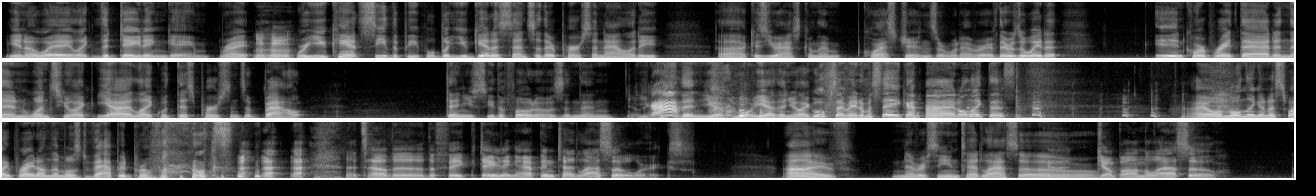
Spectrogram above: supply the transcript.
in a way like the dating game right Mhm. where you can't see the people but you get a sense of their personality uh, because you ask them questions or whatever. If there was a way to incorporate that, and then once you're like, yeah, I like what this person's about, then you see the photos, and then you, "Ah!" then you have more. Yeah, then you're like, oops, I made a mistake. I don't like this. I, I'm only gonna swipe right on the most vapid profiles. That's how the the fake dating app in Ted Lasso works. I've never seen Ted Lasso. Jump on the lasso.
